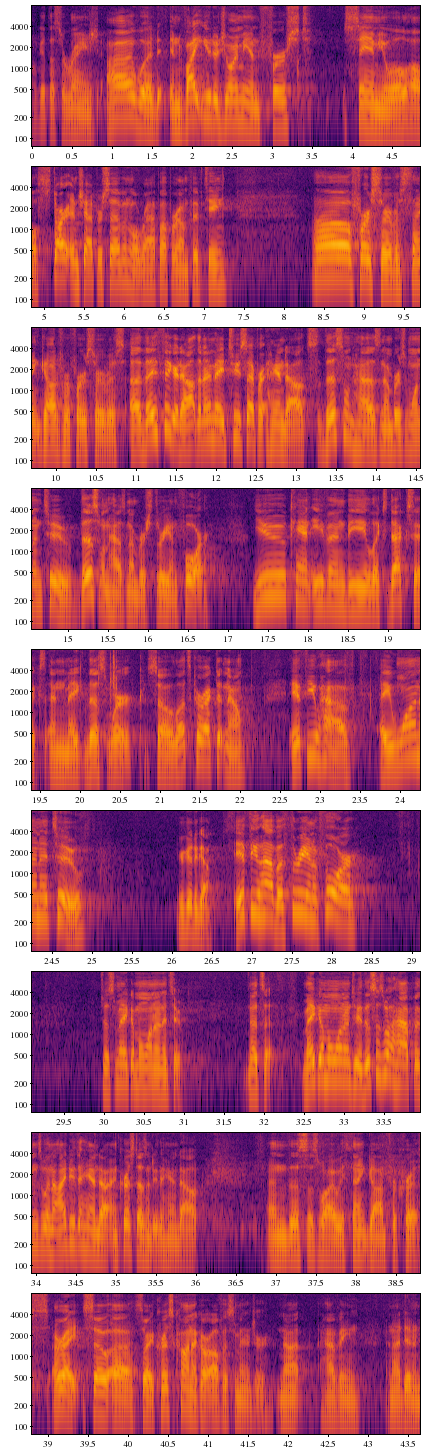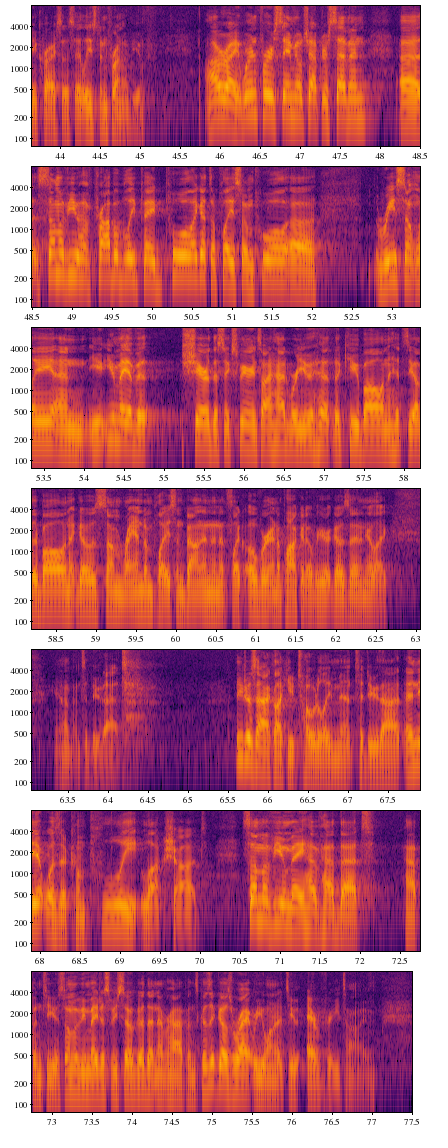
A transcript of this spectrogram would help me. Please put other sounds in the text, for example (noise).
I'll get this arranged. I would invite you to join me in 1 Samuel. I'll start in chapter 7, we'll wrap up around 15. Oh, first service. Thank God for first service. Uh, they figured out that I made two separate handouts. This one has numbers 1 and 2, this one has numbers 3 and 4. You can't even be Lixdexix and make this work. So let's correct it now. If you have a 1 and a 2, you're good to go. If you have a 3 and a 4, just make them a 1 and a 2. That's it. Make them a 1 and 2. This is what happens when I do the handout and Chris doesn't do the handout. And this is why we thank God for Chris. All right, so, uh, sorry, Chris Connick, our office manager, not having an identity crisis, at least in front of you. All right, we're in 1 Samuel chapter 7. Uh, some of you have probably played pool. I got to play some pool uh, recently, and you, you may have shared this experience I had where you hit the cue ball and it hits the other ball and it goes some random place and bound, and then it's like over in a pocket over here, it goes in, and you're like, yeah, I meant to do that. You just act like you totally meant to do that, and it was a complete luck shot. Some of you may have had that happen to you. Some of you may just be so good that never happens because it goes right where you want it to every time.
